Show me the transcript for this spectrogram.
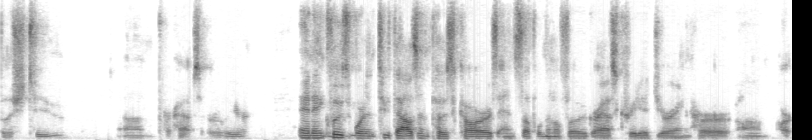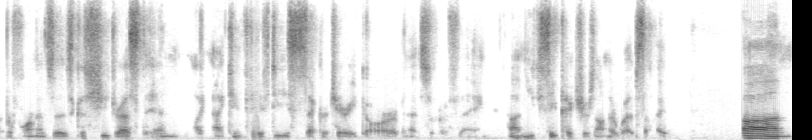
Bush 2, um, perhaps earlier. And includes more than 2,000 postcards and supplemental photographs created during her um, art performances because she dressed in like 1950s secretary garb and that sort of thing. Um, you can see pictures on their website. Um,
